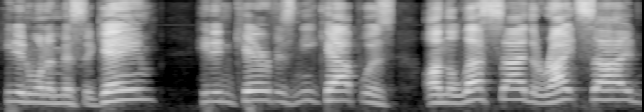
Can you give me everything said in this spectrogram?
He didn't want to miss a game. He didn't care if his kneecap was on the left side, the right side,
